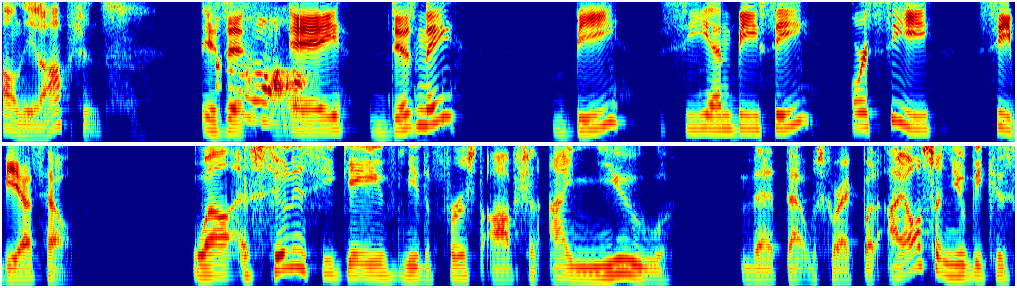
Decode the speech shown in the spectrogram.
I'll need options. Is it Oh. A, Disney, B, CNBC, or C, CBS Health? Well, as soon as you gave me the first option, I knew that that was correct. But I also knew because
